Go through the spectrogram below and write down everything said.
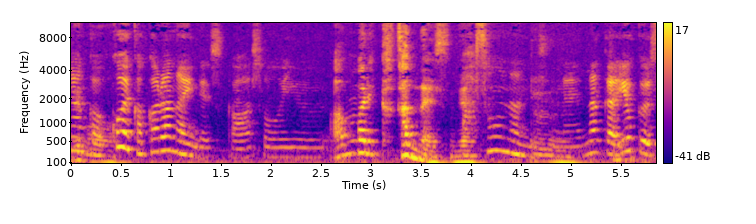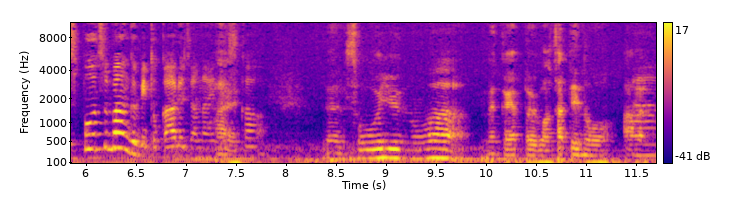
なんか声かからないんですか？そういう。あんまりかかんないですね。あそうなんですね、うん。なんかよくスポーツ番組とかあるじゃないですか、だからそういうのはなんかやっぱり若手のあ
